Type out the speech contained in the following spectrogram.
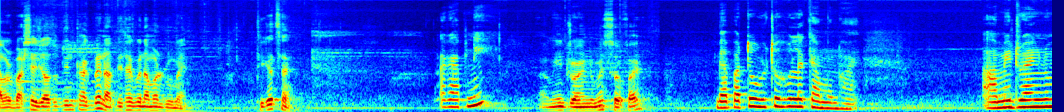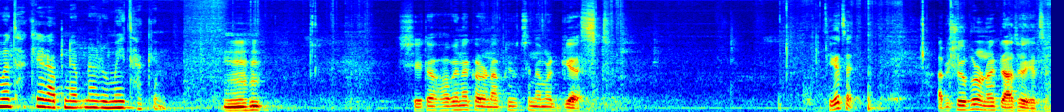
আমার বাসায় যতদিন থাকবেন আপনি থাকবেন আমার রুমে ঠিক আছে? আর আপনি? আমি ড্রয়িং রুমের সোফায়। ব্যাপারটা উল্টো হলে কেমন হয়? আমি ড্রয়িং রুমে থাকি আর আপনি আপনার রুমেই থাকেন। হুম সেটা হবে না কারণ আপনি হচ্ছেন আমার গেস্ট ঠিক আছে? আপনি শুয়ে পড়ুন অনেক রাত হয়ে গেছে।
